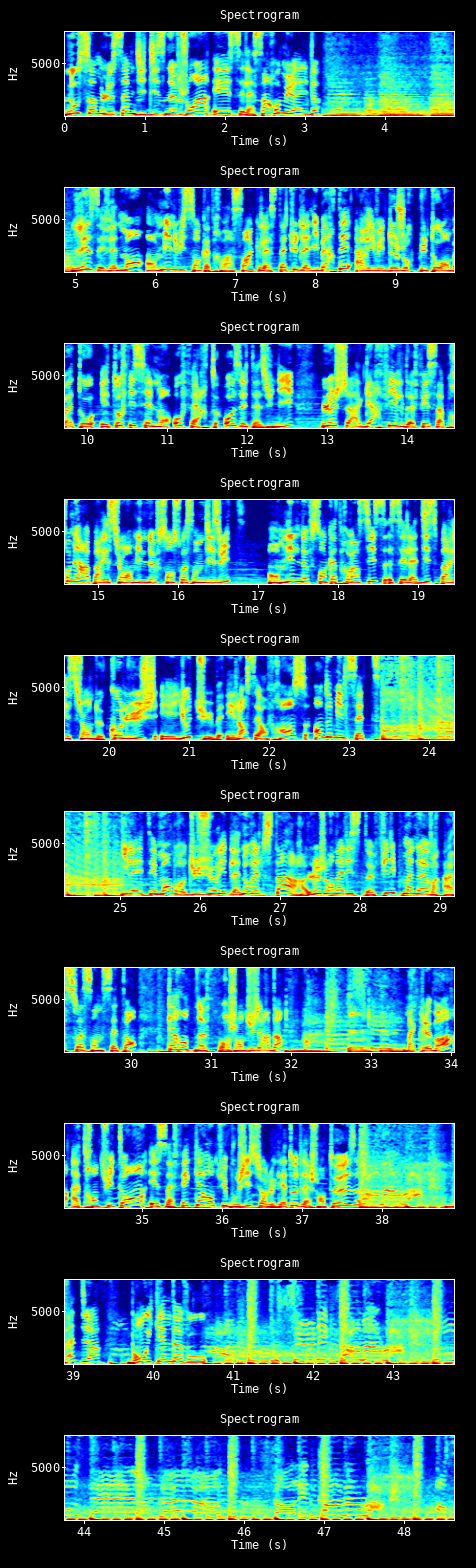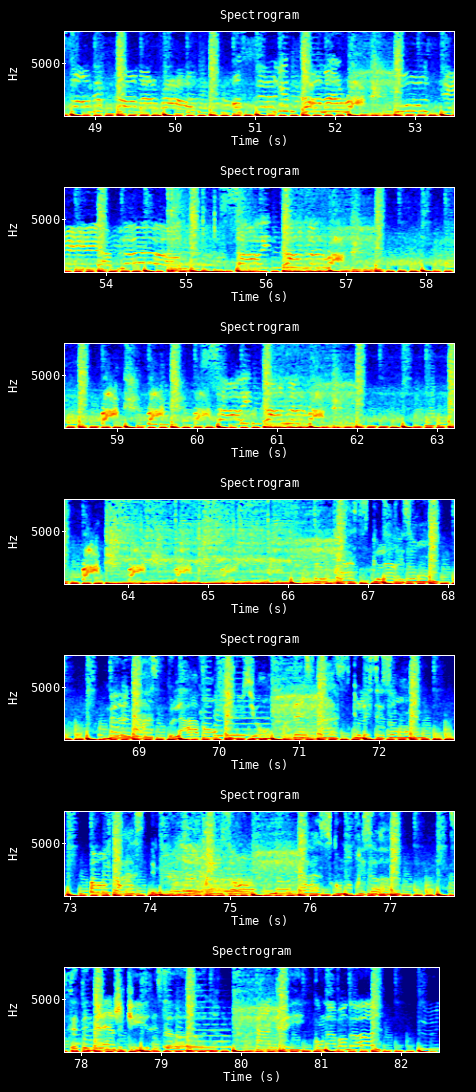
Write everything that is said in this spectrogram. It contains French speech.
Nous sommes le samedi 19 juin et c'est la Saint-Romuald. Les événements en 1885, la Statue de la Liberté, arrivée deux jours plus tôt en bateau, est officiellement offerte aux États-Unis. Le chat Garfield fait sa première apparition en 1978. En 1986, c'est la disparition de Coluche et YouTube est lancé en France en 2007. Il a été membre du jury de la Nouvelle Star. Le journaliste Philippe Manœuvre a 67 ans, 49 pour Jean Dujardin. Macklemore a 38 ans et ça fait 48 bougies sur le gâteau de la chanteuse Nadia. Bon week-end à vous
